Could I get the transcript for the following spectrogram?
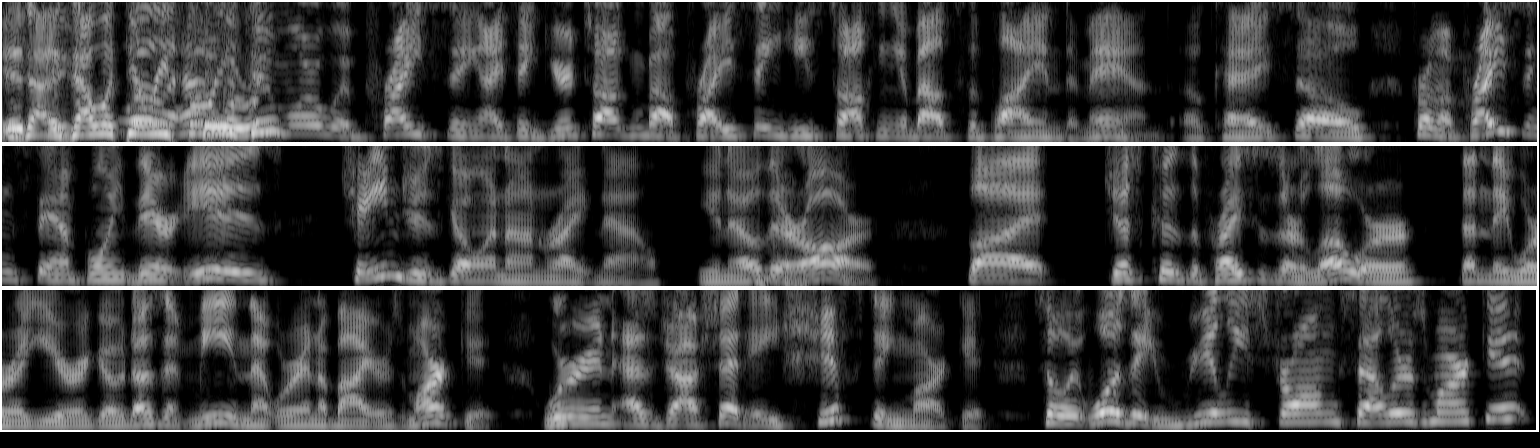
Is, that, is that what they're well, referring to? more with pricing. I think you're talking about pricing. He's talking about supply and demand. Okay, so from a pricing standpoint, there is changes going on right now. You know, there are, but just because the prices are lower than they were a year ago doesn't mean that we're in a buyer's market. We're in, as Josh said, a shifting market. So it was a really strong seller's market.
